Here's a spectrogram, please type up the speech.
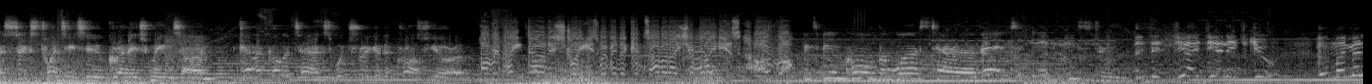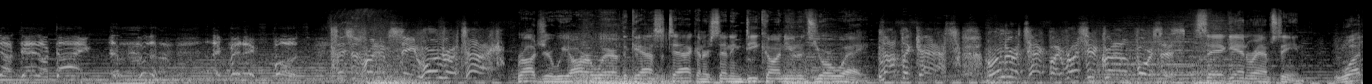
At 6.22 Greenwich Mean Time, chemical attacks were triggered across Europe. I repeat, Downing Street is within the contamination radius. Over! It's being called the worst terror event in history. This is GIGN HQ. My men are dead or dying. I've been exposed. This is Ramstein. We're under attack. Roger, we are aware of the gas attack and are sending decon units your way. Not the gas. We're under attack by Russian ground forces. Say again, Ramstein. What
